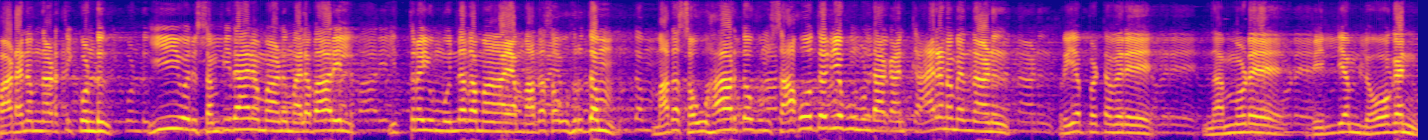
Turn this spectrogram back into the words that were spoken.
പഠനം നടത്തിക്കൊണ്ട് ഈ ഒരു സംവിധാനമാണ് മലബാറിൽ ഇത്രയും ഉന്നതമായ മതസൗഹൃദം മതസൗഹാർദ്ദവും സാഹോദര്യവും ഉണ്ടാകാൻ കാരണമെന്നാണ്. പ്രിയപ്പെട്ടവരെ നമ്മുടെ വില്യം ലോകൻ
